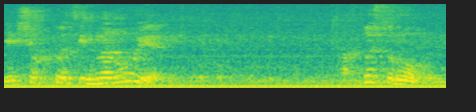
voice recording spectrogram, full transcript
Якщо хтось ігнорує, а хтось робить.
